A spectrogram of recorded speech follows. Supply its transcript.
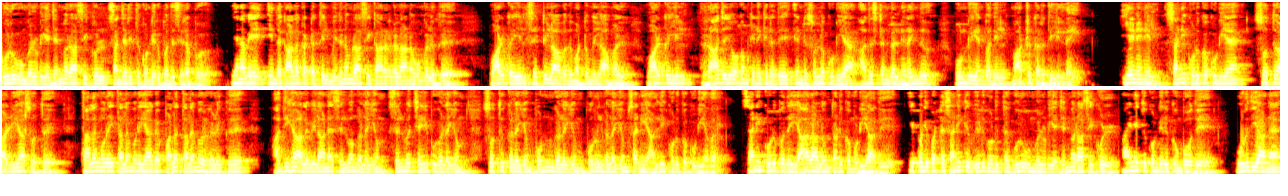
குரு உங்களுடைய ஜென்ம ராசிக்குள் சஞ்சரித்துக் கொண்டிருப்பது சிறப்பு. எனவே இந்த காலகட்டத்தில் மிதனம் ராசிக்காரர்களான உங்களுக்கு வாழ்க்கையில் செட்டில் ஆவது மட்டுமில்லாமல் வாழ்க்கையில் ராஜயோகம் கிடைக்கிறது என்று சொல்லக்கூடிய அதிர்ஷ்டங்கள் நிறைந்து உண்டு என்பதில் மாற்று கருத்து இல்லை. ஏனெனில் சனி கொடுக்கக்கூடிய சொத்து அழியா சொத்து. தலைமுறை தலைமுறையாக பல தலைமுறைகளுக்கு அதிக அளவிலான செல்வங்களையும் செல்வச் செழிப்புகளையும் சொத்துக்களையும் பொருள்களையும் பொருள்களையும் சனி அள்ளி கொடுக்கக்கூடியவர். சனி கொடுப்பதை யாராலும் தடுக்க முடியாது. இப்படிப்பட்ட சனிக்கு வீடு கொடுத்த குரு உங்களுடைய ஜென்மராசிக்குள் பயணித்துக் கொண்டிருக்கும் போது உறுதியான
